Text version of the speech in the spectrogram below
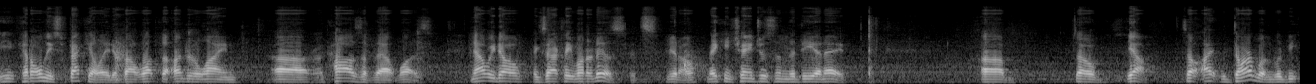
he could only speculate about what the underlying uh, cause of that was. Now we know exactly what it is. It's, you know, making changes in the DNA. Um, so, yeah. So I, Darwin would be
